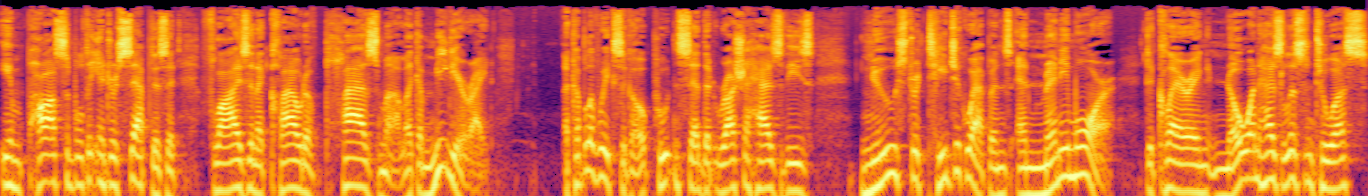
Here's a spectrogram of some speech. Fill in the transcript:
impossible to intercept as it flies in a cloud of plasma like a meteorite. A couple of weeks ago, Putin said that Russia has these new strategic weapons and many more declaring, No one has listened to us.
